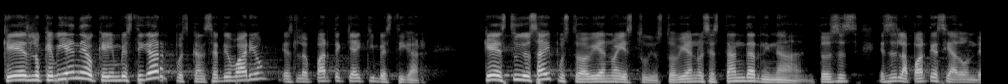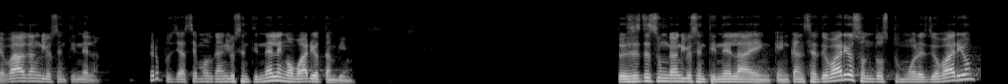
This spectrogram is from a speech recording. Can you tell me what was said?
¿Qué es lo que viene o qué investigar? Pues cáncer de ovario es la parte que hay que investigar. ¿Qué estudios hay? Pues todavía no hay estudios, todavía no es estándar ni nada. Entonces, esa es la parte hacia donde va ganglio centinela. Pero pues ya hacemos ganglio centinela en ovario también. Entonces, este es un ganglio centinela en, cáncer de ovario, son dos tumores de ovario.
